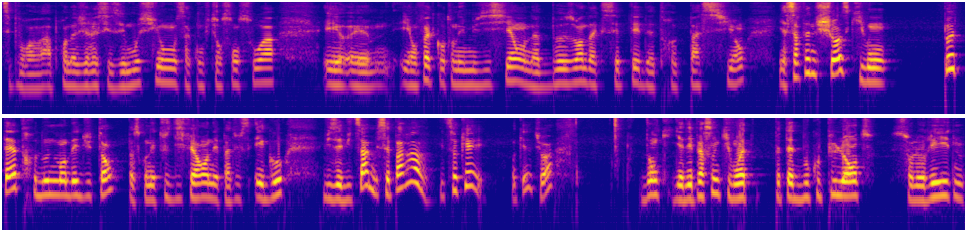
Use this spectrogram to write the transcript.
c'est pour apprendre à gérer ses émotions, sa confiance en soi. Et, et, en fait, quand on est musicien, on a besoin d'accepter d'être patient. Il y a certaines choses qui vont peut-être nous demander du temps, parce qu'on est tous différents, on n'est pas tous égaux vis-à-vis de ça, mais c'est pas grave, it's ok, ok. Donc il y a des personnes qui vont être peut-être beaucoup plus lentes sur le rythme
